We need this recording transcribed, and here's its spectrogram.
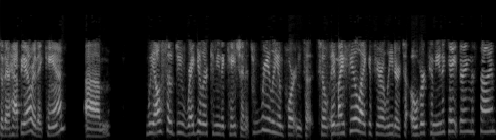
to their happy hour, they can. Um, we also do regular communication. It's really important to, so it might feel like if you're a leader to over communicate during this time.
